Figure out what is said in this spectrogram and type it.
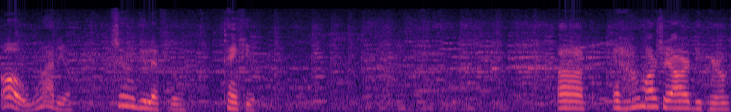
Oh, Wario. In the left room. Thank you. Uh, and how much are the pearls?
